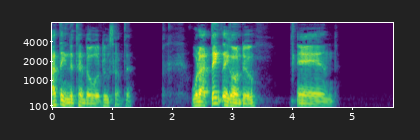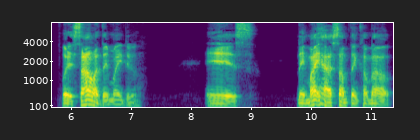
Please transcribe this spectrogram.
I think Nintendo will do something. What I think they're gonna do, and what it sounds like they might do, is they might have something come out.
